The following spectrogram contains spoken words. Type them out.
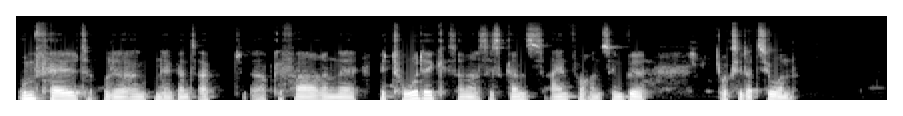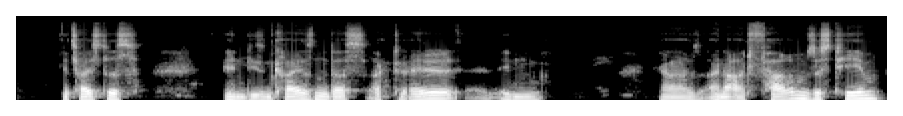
Umfeld oder irgendeine ganz ab, abgefahrene Methodik, sondern es ist ganz einfach und simpel Oxidation. Jetzt heißt es in diesen Kreisen, dass aktuell in ja, einer Art Farmsystem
